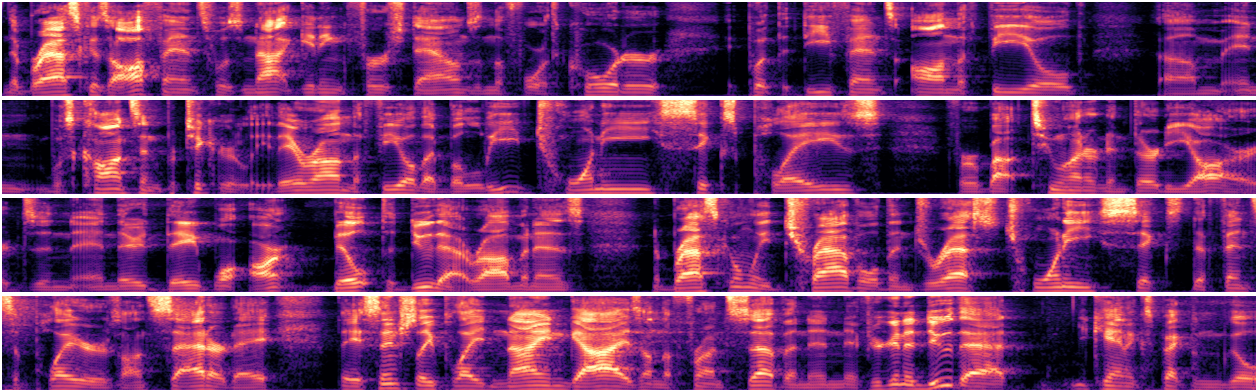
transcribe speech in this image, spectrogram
Nebraska's offense was not getting first downs in the fourth quarter. It put the defense on the field um, in Wisconsin, particularly. They were on the field, I believe, 26 plays for about 230 yards, and and they they aren't built to do that. Robin, as Nebraska only traveled and dressed 26 defensive players on Saturday, they essentially played nine guys on the front seven, and if you're going to do that, you can't expect them to go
